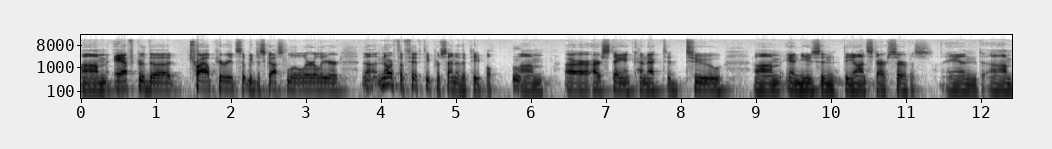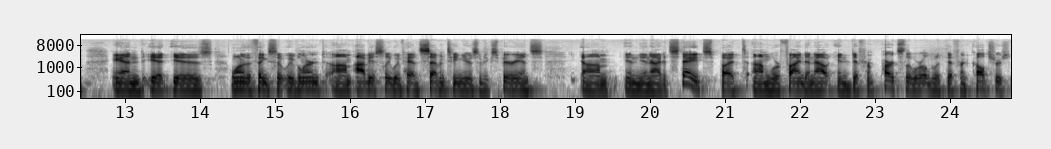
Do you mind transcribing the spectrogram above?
Um, after the trial periods that we discussed a little earlier, uh, north of 50% of the people hmm. um, are, are staying connected to um, and using the OnStar service. And, um, and it is one of the things that we've learned. Um, obviously, we've had 17 years of experience um, in the United States, but um, we're finding out in different parts of the world with different cultures,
